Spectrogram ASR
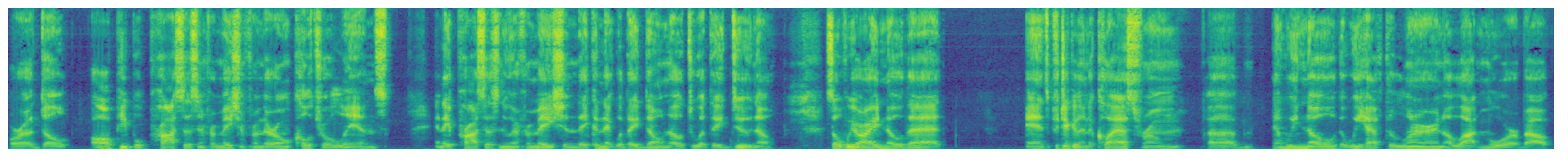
or adult, all people process information from their own cultural lens, and they process new information. They connect what they don't know to what they do know. So if we already know that, and it's particularly in the classroom, um, and we know that we have to learn a lot more about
